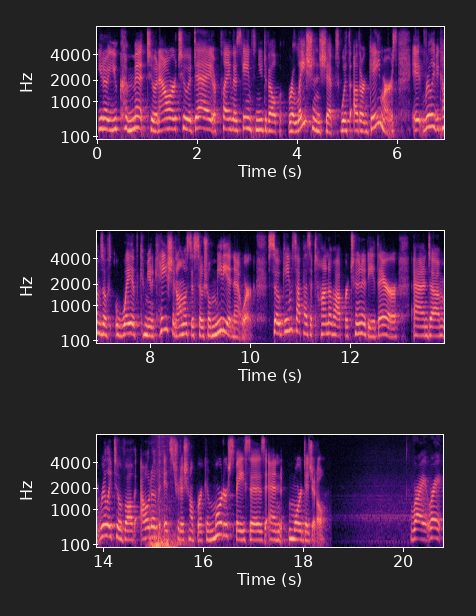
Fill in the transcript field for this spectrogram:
you know you commit to an hour or two a day or playing those games and you develop relationships with other gamers it really becomes a way of communication almost a social media network. So gamestop has a ton of opportunity there and um, really to evolve out of its traditional brick and mortar spaces and more digital. Right, right.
